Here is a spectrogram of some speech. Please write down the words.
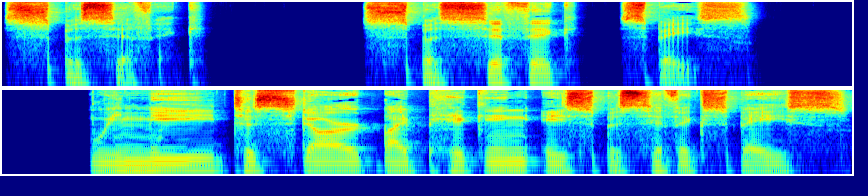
specific. Specific space. We need to start by picking a specific space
